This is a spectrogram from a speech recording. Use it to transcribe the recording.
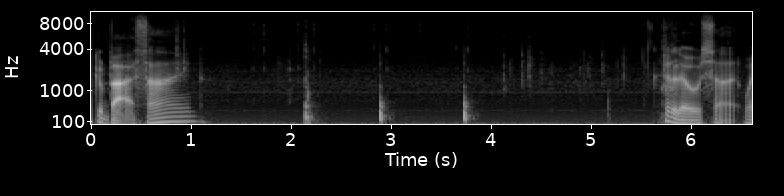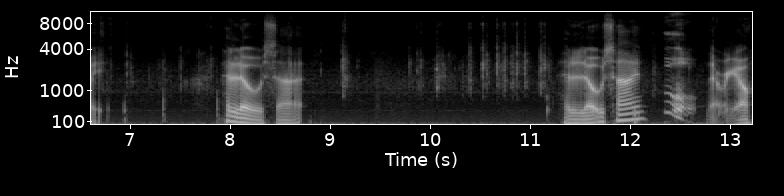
Goodbye sign. Hello sign. Wait. Hello sign. Hello sign? There we go.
